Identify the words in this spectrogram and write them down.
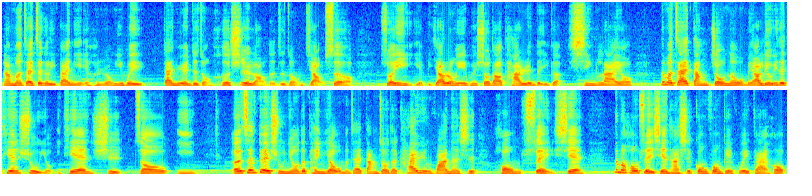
那么在这个礼拜，你也很容易会担任这种和事佬的这种角色哦，所以也比较容易会受到他人的一个信赖哦。那么在当周呢，我们要留意的天数，有一天是周一。而针对属牛的朋友，我们在当周的开运花呢是红水仙。那么红水仙它是供奉给悔改后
